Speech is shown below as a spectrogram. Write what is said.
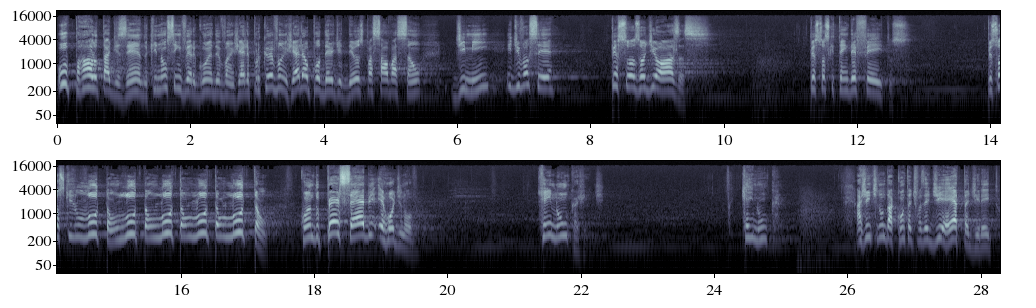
O Paulo está dizendo que não se envergonha do Evangelho, porque o Evangelho é o poder de Deus para a salvação de mim e de você. Pessoas odiosas, pessoas que têm defeitos, pessoas que lutam, lutam, lutam, lutam, lutam, quando percebe, errou de novo. Quem nunca, gente? Quem nunca? A gente não dá conta de fazer dieta direito.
